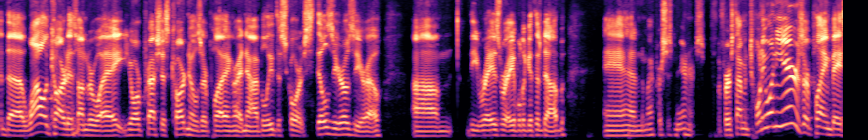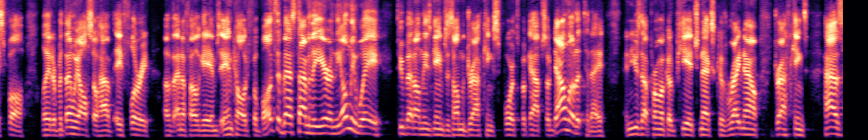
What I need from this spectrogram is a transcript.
the wild card is underway. Your precious Cardinals are playing right now. I believe the score is still 0 0. Um, the Rays were able to get the dub. And my precious Mariners, for the first time in 21 years, are playing baseball later. But then we also have a flurry of NFL games and college football. It's the best time of the year. And the only way to bet on these games is on the DraftKings Sportsbook app. So download it today and use that promo code PHNX because right now, DraftKings has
